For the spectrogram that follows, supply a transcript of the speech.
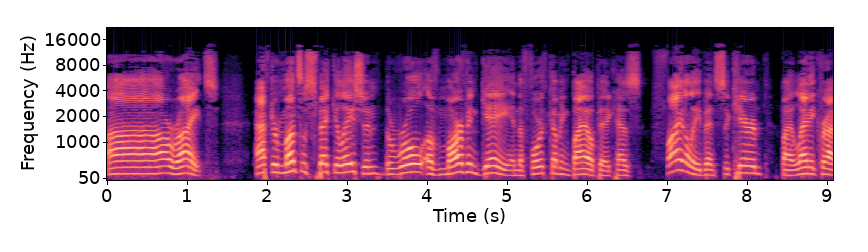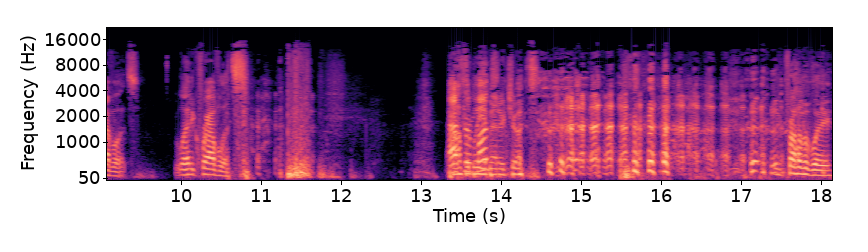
all right. After months of speculation, the role of Marvin Gaye in the forthcoming biopic has finally been secured by Lenny Kravitz. Lenny Kravitz. After Possibly months, a better choice. probably.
